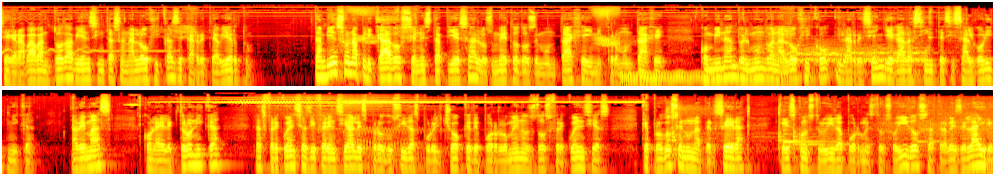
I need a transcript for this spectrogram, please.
se grababan todavía en cintas analógicas de carrete abierto. También son aplicados en esta pieza los métodos de montaje y micromontaje, combinando el mundo analógico y la recién llegada síntesis algorítmica. Además, con la electrónica, las frecuencias diferenciales producidas por el choque de por lo menos dos frecuencias, que producen una tercera, que es construida por nuestros oídos a través del aire,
